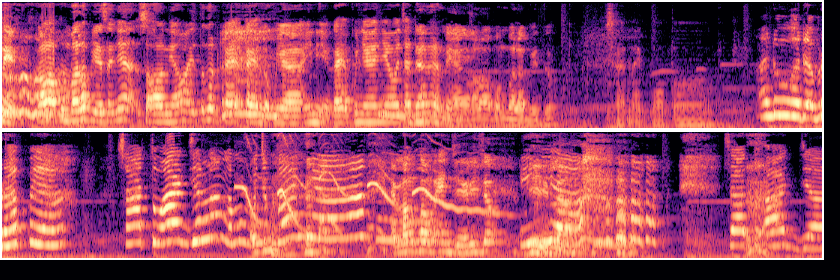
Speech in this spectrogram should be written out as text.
ini, kalau pembalap biasanya soal nyawa itu kan kayak kayak nggak punya ini ya, kayak punya nyawa cadangan ya kalau pembalap itu. Bisa naik motor. Aduh, ada berapa ya? Satu aja lah, nggak mau banyak banyak. Emang Tom and Jerry, Cok? iya. Satu aja.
